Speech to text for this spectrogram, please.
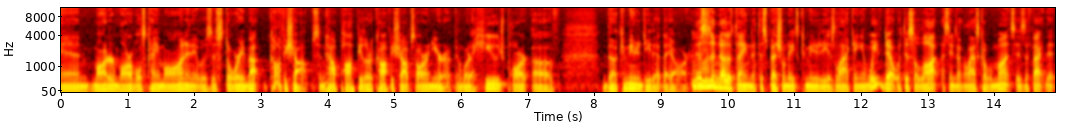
and Modern Marvels came on, and it was a story about coffee shops and how popular coffee shops are in Europe, and what a huge part of the community that they are. And this is mm-hmm. another thing that the special needs community is lacking, and we've dealt with this a lot. It seems like in the last couple of months is the fact that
